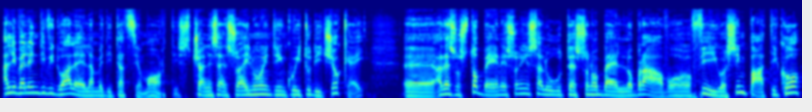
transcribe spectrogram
a livello individuale è la meditazione mortis, cioè nel senso è il momento in cui tu dici ok, eh, adesso sto bene, sono in salute, sono bello, bravo, figo, simpatico,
